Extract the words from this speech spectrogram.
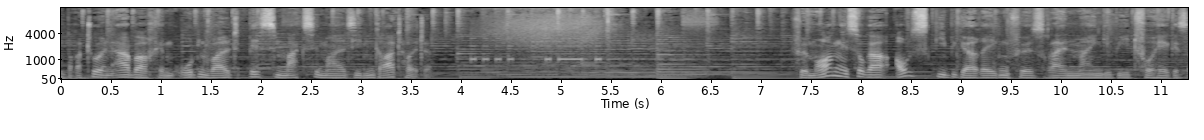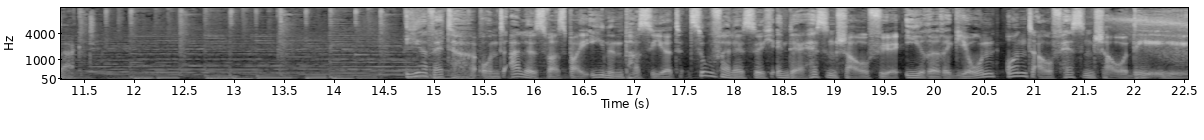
Temperatur in Erbach im Odenwald bis maximal 7 Grad heute. Für morgen ist sogar ausgiebiger Regen fürs Rhein-Main-Gebiet vorhergesagt. Ihr Wetter und alles, was bei Ihnen passiert, zuverlässig in der Hessenschau für Ihre Region und auf hessenschau.de.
